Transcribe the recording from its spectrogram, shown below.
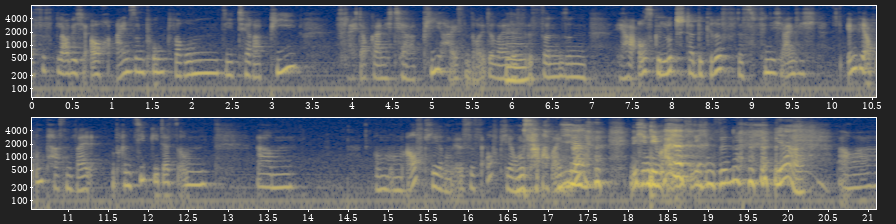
das ist, glaube ich, auch ein so ein Punkt, warum die Therapie vielleicht auch gar nicht Therapie heißen sollte, weil Mhm. das ist so ein, so ein ja, ausgelutschter Begriff. Das finde ich eigentlich irgendwie auch unpassend, weil im Prinzip geht das um, ähm, um, um Aufklärung. Es ist Aufklärungsarbeit, Ja. ne? nicht in dem eigentlichen Sinne. Ja, Aber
